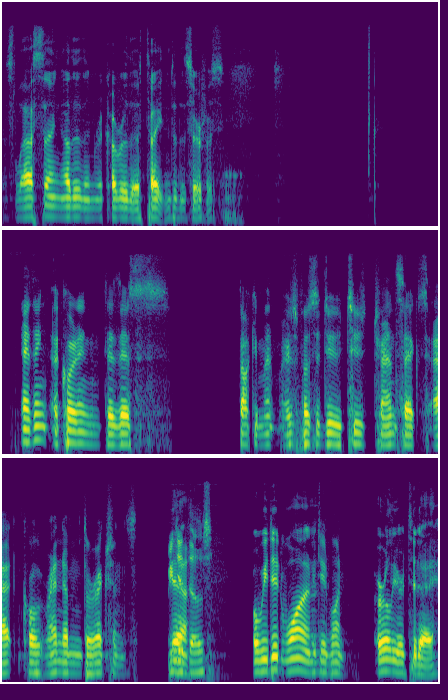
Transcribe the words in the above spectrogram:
This last thing other than recover the Titan to the surface. I think according to this document, we're supposed to do two transects at quote random directions. We Yeah. did those. Well, we did one We did one. earlier today.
